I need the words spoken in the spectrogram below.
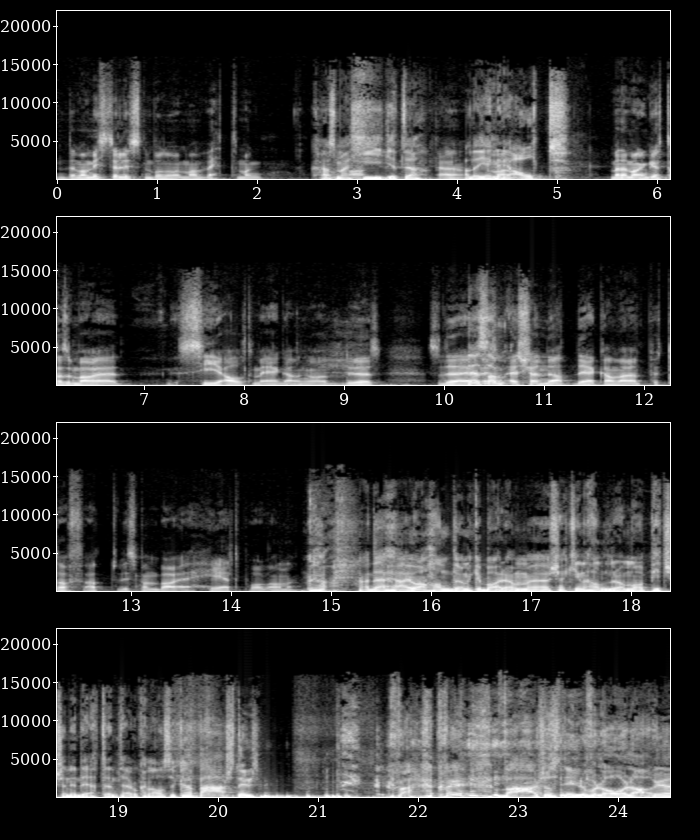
det, Man mister lysten på noe man vet man kan ha. Ja, Som er higete, ja. Ja. ja. Det gjelder i alt. Men det er mange gutter som bare sier alt med en gang. Og du er, så det, Det jeg, sam- jeg skjønner jo at det kan være en put-off, hvis man bare er helt pågående. Ja, det er jo, handler jo ikke bare om uh, sjekking, det handler om å pitche en idé til en TV-kanal. Så kan jeg være snill Vær, så snill å få lov å lage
